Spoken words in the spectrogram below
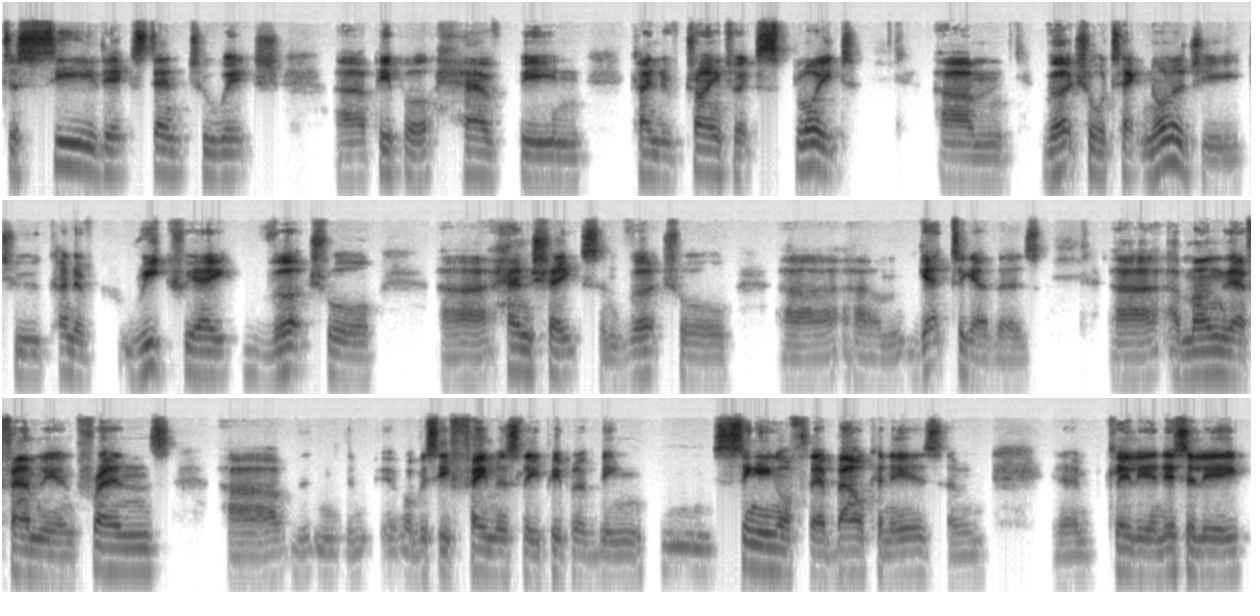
to see the extent to which uh, people have been kind of trying to exploit um, virtual technology to kind of recreate virtual uh, handshakes and virtual um, get-togethers uh, among their family and friends. Uh, obviously, famously, people have been singing off their balconies. I mean, you know, clearly in Italy,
